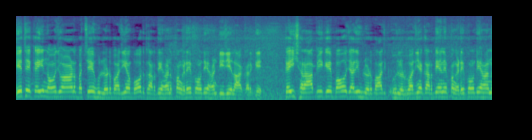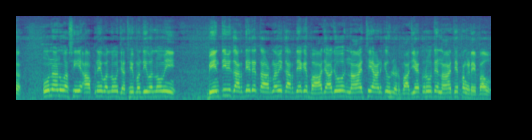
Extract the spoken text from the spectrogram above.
ਇੱਥੇ ਕਈ ਨੌਜਵਾਨ ਬੱਚੇ ਹੁੱਲੜਬਾਜ਼ੀਆਂ ਬਹੁਤ ਕਰਦੇ ਹਨ, ਭੰਗੜੇ ਪਾਉਂਦੇ ਹਨ ਡੀਜੇ ਲਾ ਕਰਕੇ। ਕਈ ਸ਼ਰਾਬ ਪੀ ਕੇ ਬਹੁਤ ਜ਼ਿਆਦਾ ਹੁੱਲੜਬਾਜ਼, ਹੁੱਲੜਬਾਜ਼ੀਆਂ ਕਰਦੇ ਨੇ, ਭੰਗੜੇ ਪਾਉਂਦੇ ਹਨ। ਉਹਨਾਂ ਨੂੰ ਅਸੀਂ ਆਪਣੇ ਵੱਲੋਂ, ਜਥੇਬੰਦੀ ਵੱਲੋਂ ਵੀ ਬੇਨਤੀ ਵੀ ਕਰਦੇ ਹਾਂ ਤੇ ਤਾੜਨਾ ਵੀ ਕਰਦੇ ਹਾਂ ਕਿ ਬਾਜ ਆ ਜਾਓ, ਨਾ ਇੱਥੇ ਆਣ ਕੇ ਹੁੱਲੜਬਾਜ਼ੀਆਂ ਕਰੋ ਤੇ ਨਾ ਇੱਥੇ ਭੰਗੜੇ ਪਾਓ।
